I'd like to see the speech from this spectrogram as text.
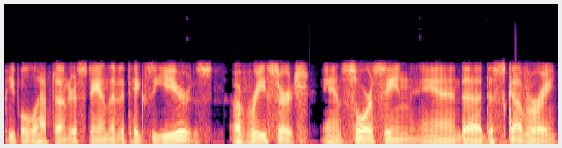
People will have to understand that it takes years of research and sourcing and uh, discovery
